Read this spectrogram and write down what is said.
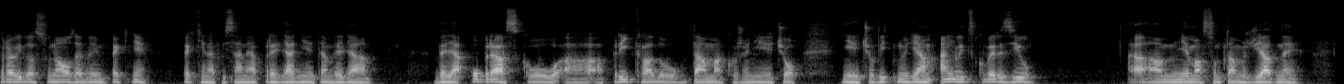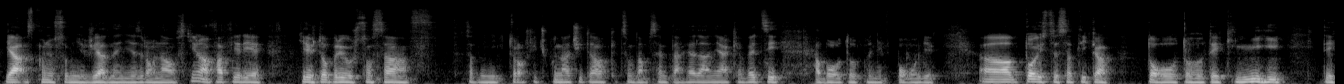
pravidla sú naozaj veľmi pekne, pekne napísané a prehľadne je tam veľa veľa obrázkov a, príkladov tam akože niečo, niečo vytnúť. Ja mám anglickú verziu a nemal som tam žiadne, ja aspoň osobne žiadne nezrovnalosti. No a papier je tiež dobrý, už som sa sa do nich trošičku načítal, keď som tam sem tam hľadal nejaké veci a bolo to úplne v pohode. To isté sa týka toho, toho, tej knihy, tej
